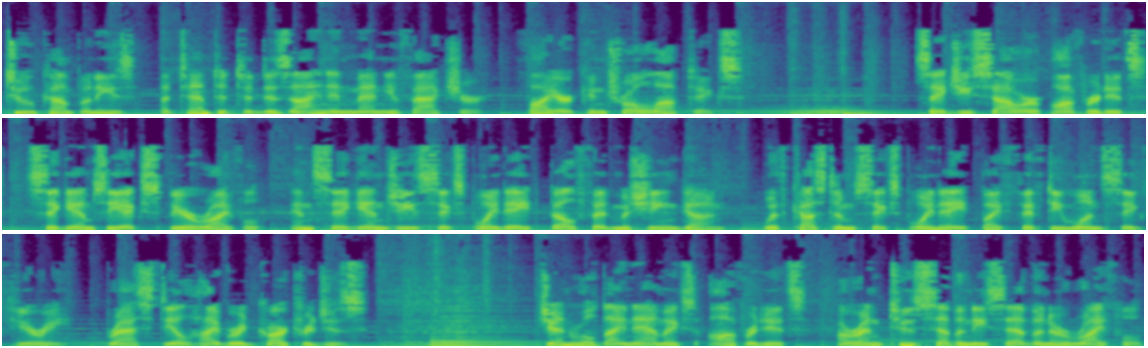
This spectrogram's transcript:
Two companies attempted to design and manufacture Fire Control Optics. SIG Sauer offered its SIG MCX Spear Rifle and SIG MG 6.8 belt-fed machine gun with custom 6.8 by 51 SIG Fury brass steel hybrid cartridges. General Dynamics offered its RM277R rifle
